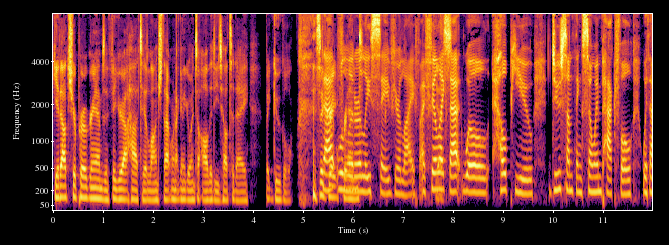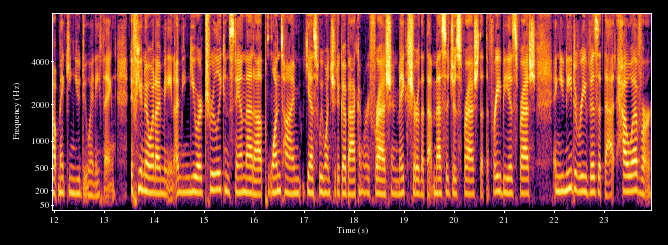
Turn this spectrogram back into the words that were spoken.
get out your programs and figure out how to launch that. We're not going to go into all the detail today, but Google is a that will friend. literally save your life. I feel like that will help you do something so impactful without making you do anything. If you know what I mean. I mean, you are truly can stand that up one time. Yes, we want you to go back and refresh and make sure that that message is fresh, that the freebie is fresh, and you need to revisit that. However,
